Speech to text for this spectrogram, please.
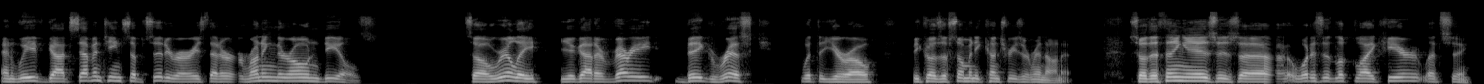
and we've got 17 subsidiaries that are running their own deals." So really, you got a very big risk with the euro because of so many countries are in on it. So the thing is, is uh, what does it look like here? Let's see.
